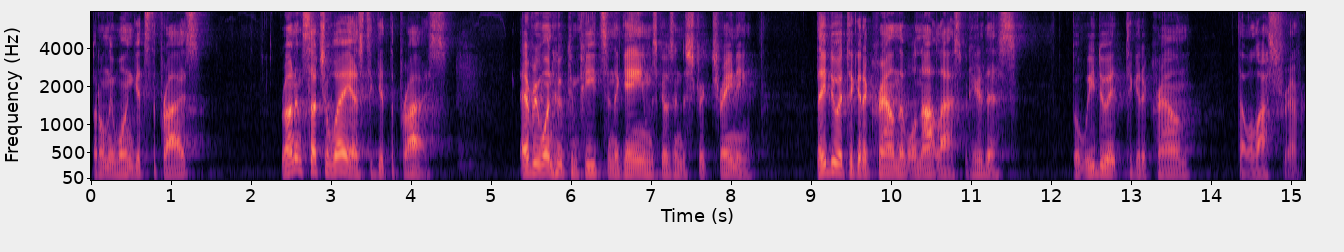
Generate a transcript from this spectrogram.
but only one gets the prize? Run in such a way as to get the prize. Everyone who competes in the games goes into strict training. They do it to get a crown that will not last, but hear this. But we do it to get a crown that will last forever.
